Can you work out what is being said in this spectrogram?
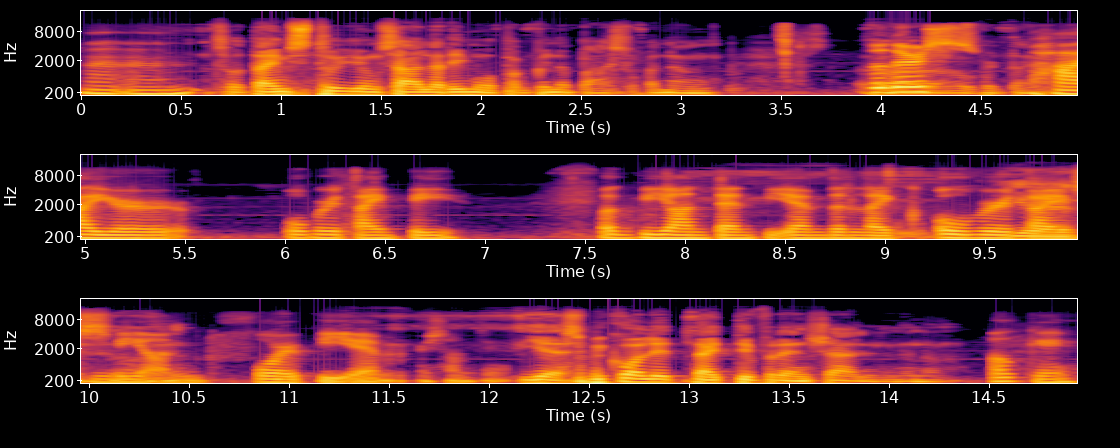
Mm-mm. So, times two yung salary mo pag pinapasok ka ng So ah, there's overtime. higher overtime pay pag beyond 10 p.m. than like overtime Yes, uh, beyond 4 p.m. or something. Yes, we call it night differential. You know. Okay.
